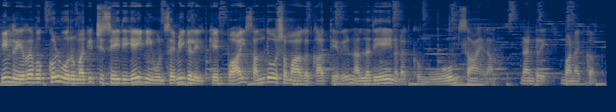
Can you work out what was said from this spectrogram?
இன்று இரவுக்குள் ஒரு மகிழ்ச்சி செய்தியை நீ உன் செவிகளில் கேட்பாய். சந்தோஷமாக காத்திரு. நல்லதே நடக்கும். ஓம் சாய்ராம். நன்றி. வணக்கம்.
